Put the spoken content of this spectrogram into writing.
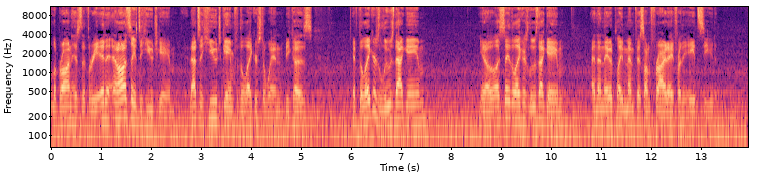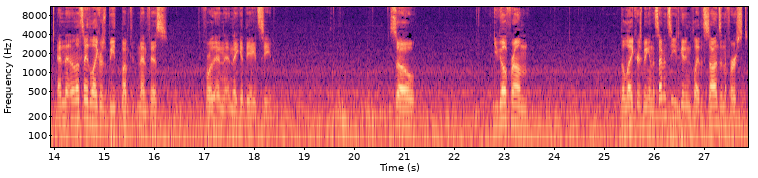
LeBron hits the three, and, and honestly, it's a huge game. That's a huge game for the Lakers to win because if the Lakers lose that game, you know, let's say the Lakers lose that game, and then they would play Memphis on Friday for the eighth seed, and then let's say the Lakers beat Memphis for and, and they get the eighth seed. So you go from the Lakers being in the seventh seed, getting to play the Suns in the first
